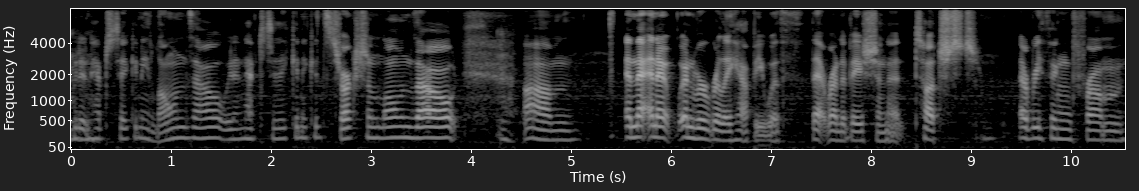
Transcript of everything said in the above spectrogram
We didn't have to take any loans out. We didn't have to take any construction loans out. Um, and that, and, it, and we're really happy with that renovation. It touched everything from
